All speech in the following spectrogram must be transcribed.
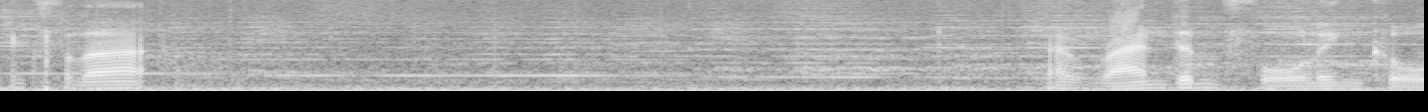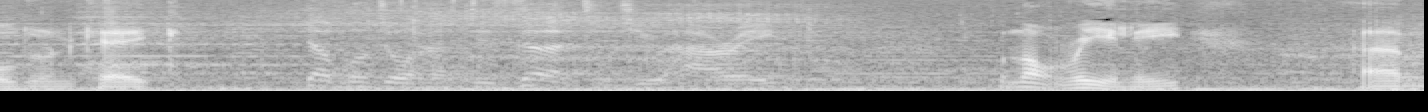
Thanks for that. A random falling cauldron cake. Dumbledore has deserted you, Harry. Well, not really. Um,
